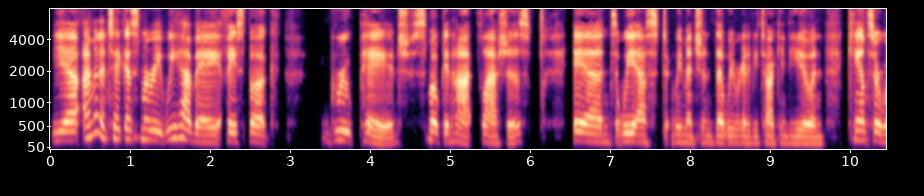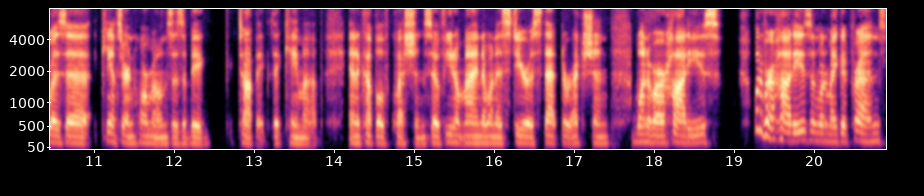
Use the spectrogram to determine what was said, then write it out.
Yeah, I'm going to take us, Marie. We have a Facebook group page, Smoking Hot Flashes. And we asked, we mentioned that we were going to be talking to you, and cancer was a cancer and hormones is a big topic that came up and a couple of questions. So if you don't mind, I want to steer us that direction. One of our hotties, one of our hotties and one of my good friends,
